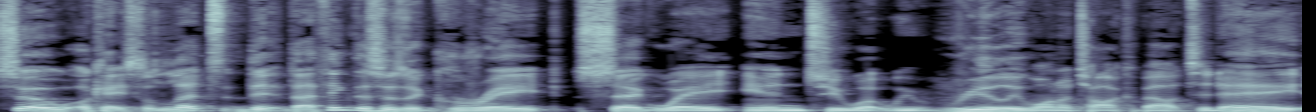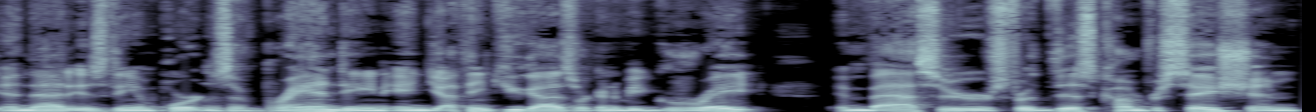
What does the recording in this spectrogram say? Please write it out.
So, okay, so let's, th- I think this is a great segue into what we really want to talk about today, and that is the importance of branding. And I think you guys are going to be great ambassadors for this conversation.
